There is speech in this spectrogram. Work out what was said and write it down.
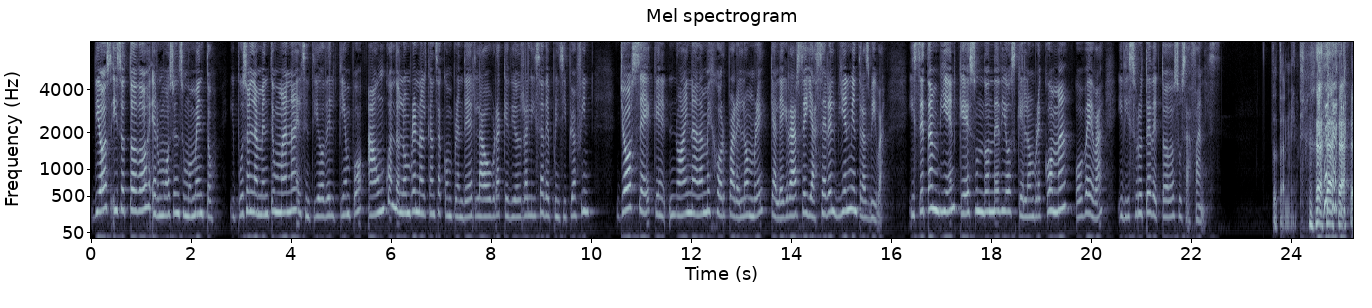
Dios hizo todo hermoso en su momento y puso en la mente humana el sentido del tiempo, aun cuando el hombre no alcanza a comprender la obra que Dios realiza de principio a fin. Yo sé que no hay nada mejor para el hombre que alegrarse y hacer el bien mientras viva. Y sé también que es un don de Dios que el hombre coma o beba y disfrute de todos sus afanes. Totalmente.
